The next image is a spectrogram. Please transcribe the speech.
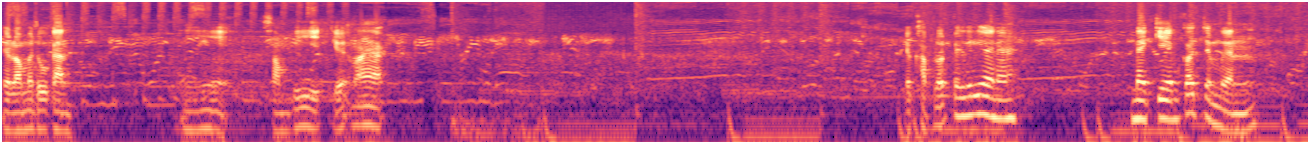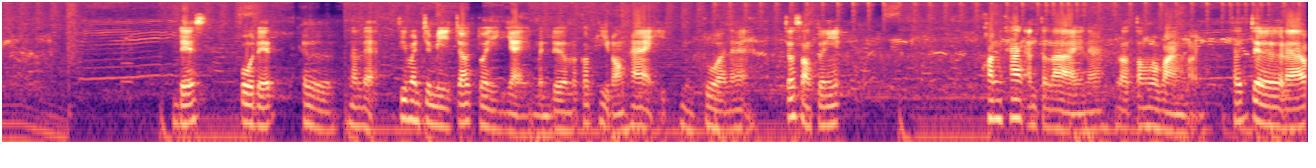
เดี๋ยวเรามาดูกัน นี่ซอมบี้เยอะมากเดี๋ยวขับรถไปเรื่อยๆนะ ในเกมก็จะเหมือน d e s f o r d e a d เออ นั่นแหละ ที่มันจะมีเจ้าตัวใหญ่ๆเหมือนเดิมแล้วก็พี่ร้องไห้อีกหนึ่งตัวนะเจ้าสองตัวนี้ ค่อนข้างอันตรายนะ เราต้องระวังหน่อย ถ้าเจอแล้ว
